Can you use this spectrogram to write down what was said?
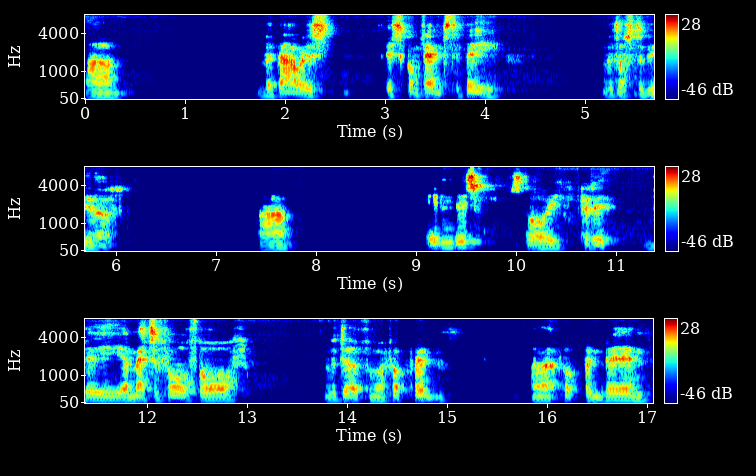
um, the Tao is, is content to be the dust of the earth. Um, in this story, could it be a metaphor for the dirt from a footprint, and that footprint being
